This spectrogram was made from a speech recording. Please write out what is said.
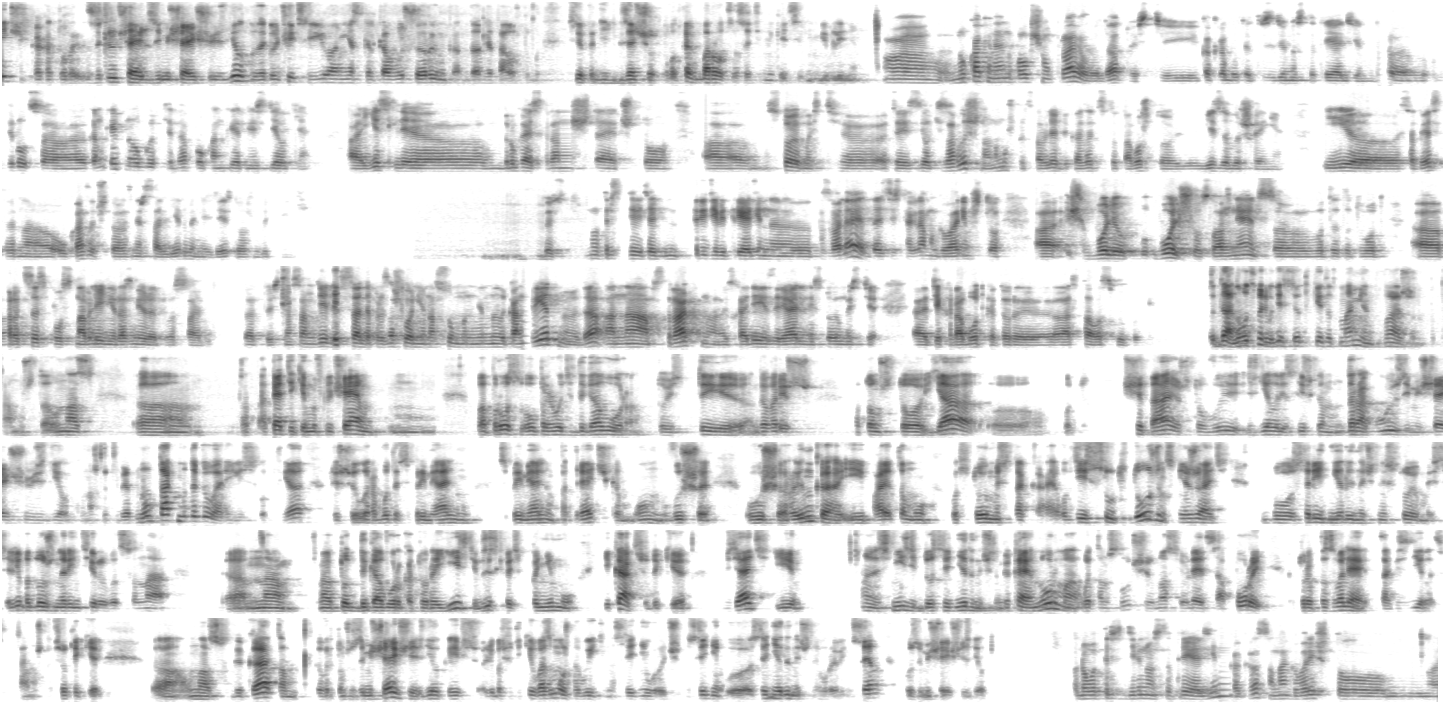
а, ответчика, который заключает замещающую сделку, заключить ее несколько выше рынка, да, для того, чтобы все подойти к зачету. Вот как бороться с этим негативным явлением? А, ну, как и, наверное, по общему правилу, да, то есть и как работает 393.1. Да, берутся конкретные убытки, да, по конкретной сделке. А если э, другая сторона считает, что э, стоимость э, этой сделки завышена, она может представлять доказательство того, что есть завышение и, э, соответственно, указывать, что размер солидирования здесь должен быть меньше. То есть, ну, 3931 э, позволяет, да, здесь тогда мы говорим, что а, еще более, больше усложняется вот этот вот а, процесс по установлению размера этого сальда. Да, то есть, на самом деле, сальдо произошло не на сумму, не на конкретную, да, а на абстрактную, исходя из реальной стоимости а, тех работ, которые осталось выполнить. Да, ну вот смотри, вот здесь все-таки этот момент важен, потому что у нас, э, опять-таки, мы включаем вопрос о природе договора. То есть ты говоришь о том, что я э, вот, считаю, что вы сделали слишком дорогую замещающую сделку. На что тебе, ну так мы договорились. Вот я решил работать с премиальным, с премиальным подрядчиком, он выше, выше рынка, и поэтому вот стоимость такая. Вот здесь суд должен снижать по средней рыночной стоимости, либо должен ориентироваться на, э, на тот договор, который есть, и взыскивать по нему. И как все-таки взять и э, снизить до среднерыночного? Какая норма в этом случае у нас является опорой, которая позволяет так сделать? Потому что все-таки э, у нас ГК там говорит о том, что замещающая сделка и все. Либо все-таки возможно выйти на средний уровень, средний, среднерыночный уровень цен по замещающей сделке. Но вот 393.1 как раз она говорит, что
